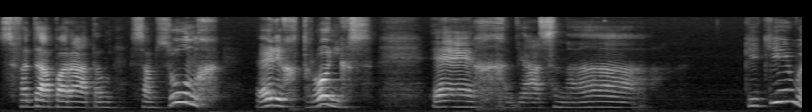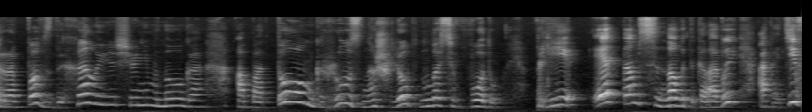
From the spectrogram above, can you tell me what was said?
с фотоаппаратом Samsung Electronics. Эх, весна! Кикимора повздыхала еще немного, а потом грузно шлепнулась в воду, при этом с ног до головы окатив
